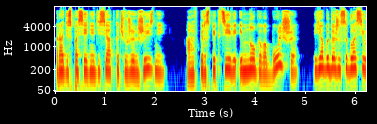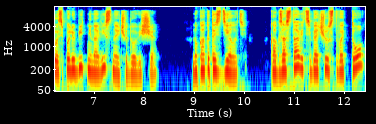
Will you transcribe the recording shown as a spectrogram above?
Ради спасения десятка чужих жизней, а в перспективе и многого больше, я бы даже согласилась полюбить ненавистное чудовище. Но как это сделать? Как заставить себя чувствовать то,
